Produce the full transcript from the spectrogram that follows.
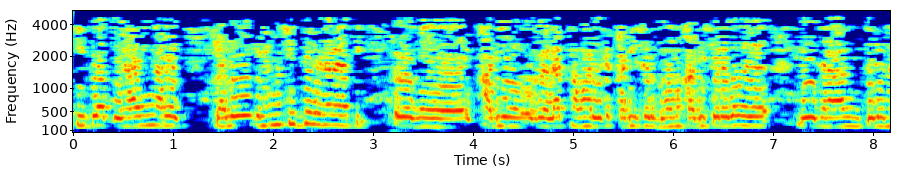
කීපයක් එහායින් අර කැලේ එහෙම සිද්ධ වෙනවා ඇති. ඒ මේ කඩිය වලත් සමහර විට කඩිසර බොහොම කඩිසරව වේදනාවෙන් පිළිම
